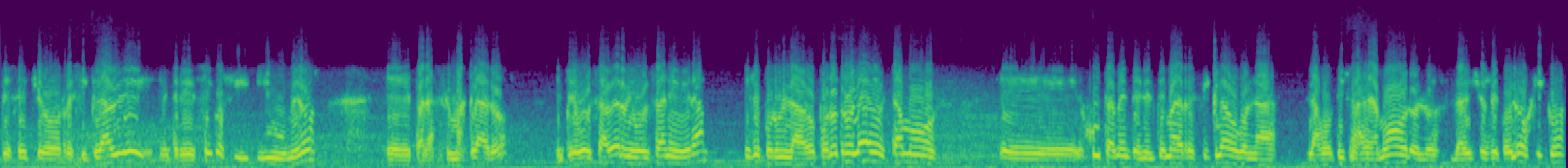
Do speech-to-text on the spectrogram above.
desecho reciclable, entre secos y, húmedos, eh, para ser más claro, entre bolsa verde y bolsa negra, ese por un lado. Por otro lado estamos eh, justamente en el tema de reciclado con la, las botellas de amor o los ladrillos ecológicos,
